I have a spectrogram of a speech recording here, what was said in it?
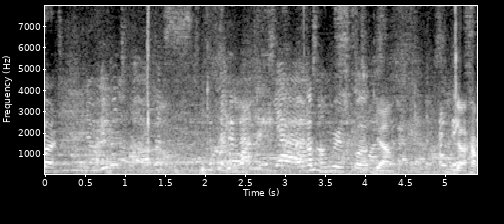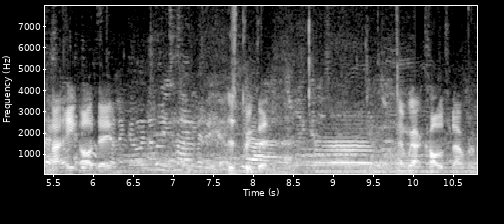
It's good. I'm hungry as fuck. Yeah. Yeah, I have not ate all day. This is pretty good. Um, and we got cauliflower.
